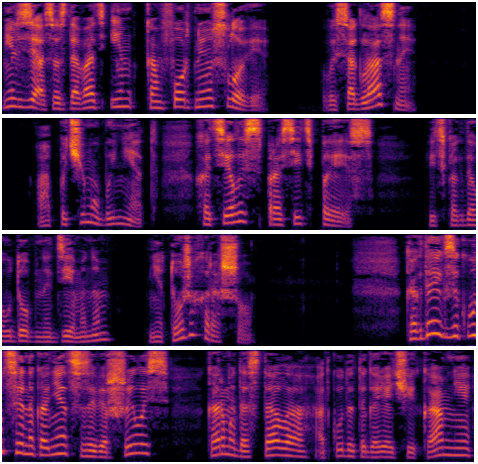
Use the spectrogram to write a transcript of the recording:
Нельзя создавать им комфортные условия. Вы согласны? А почему бы нет? Хотелось спросить Пэйс. Ведь когда удобно демонам, мне тоже хорошо. Когда экзекуция наконец завершилась, Карма достала откуда-то горячие камни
